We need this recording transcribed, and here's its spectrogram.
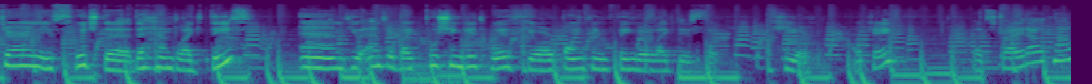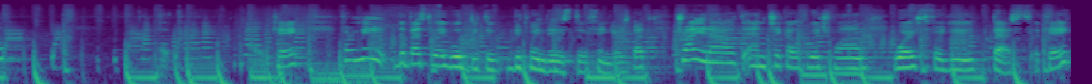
turn, you switch the, the hand like this, and you enter by pushing it with your pointing finger like this, so here, okay? Let's try it out now. Okay, for me, the best way would be to between these two fingers, but try it out and check out which one works for you best, okay?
